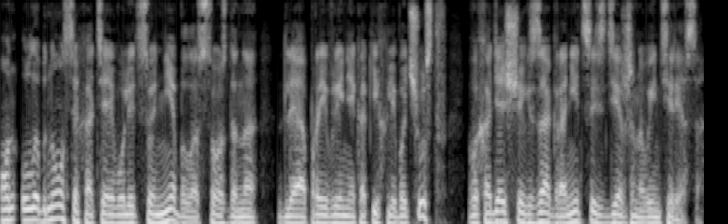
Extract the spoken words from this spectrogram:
Он улыбнулся, хотя его лицо не было создано для проявления каких-либо чувств, выходящих за границы сдержанного интереса.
